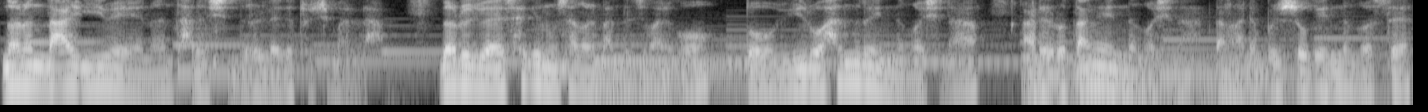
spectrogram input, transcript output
너는 나 이외에는 다른 신들을 내게 두지 말라. 너를 위하여 새긴 우상을 만들지 말고 또 위로 하늘에 있는 것이나 아래로 땅에 있는 것이나 땅 아래 물속에 있는 것에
